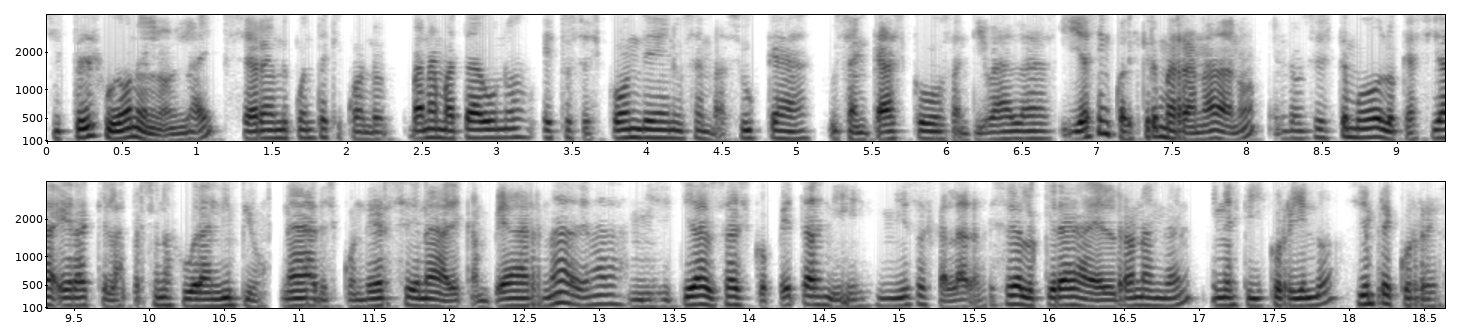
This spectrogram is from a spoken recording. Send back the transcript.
si ustedes jugaron en online, se darán cuenta que cuando van a matar a uno, estos se esconden, usan bazooka, usan cascos, antibalas y hacen cualquier marranada, ¿no? Entonces este modo lo que hacía era que las personas jugaran limpio, nada de esconderse, nada de campear, nada de nada, ni siquiera usar escopetas ni, ni esas jaladas. Eso era lo que era el run and gun, tienes que ir corriendo, siempre correr,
